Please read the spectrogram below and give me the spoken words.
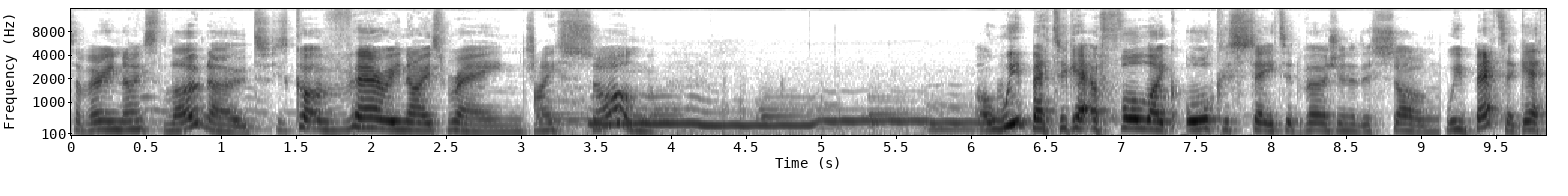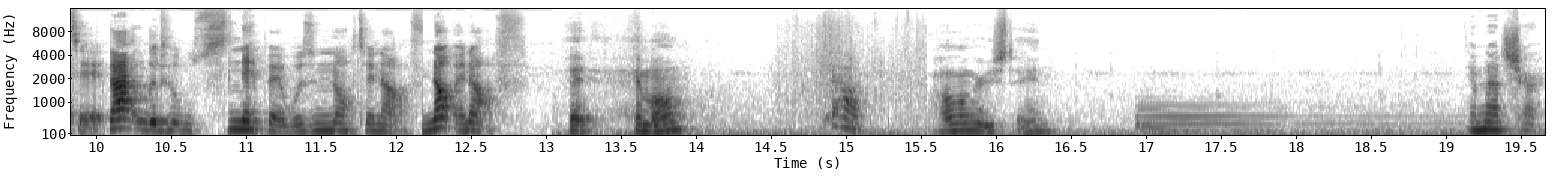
That's a very nice low note. She's got a very nice range. Nice song. Oh, we better get a full, like, orchestrated version of this song. We better get it. That little snippet was not enough. Not enough. Hey, hey, mom. Yeah. How long are you staying? I'm not sure.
